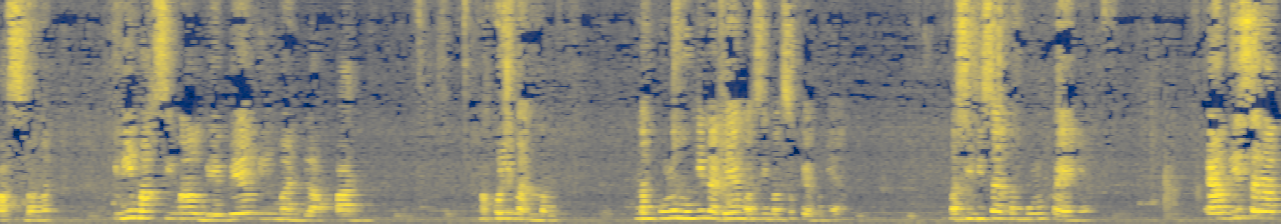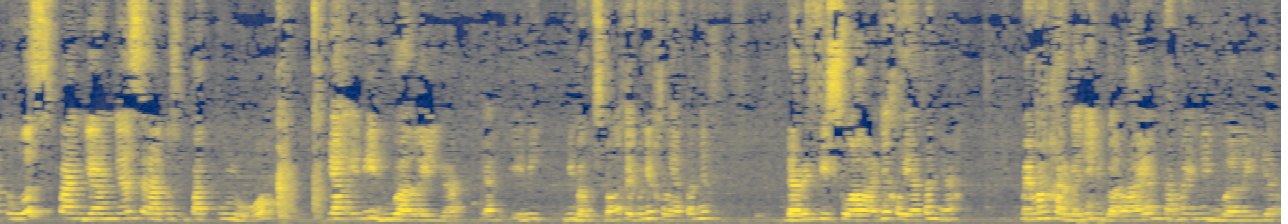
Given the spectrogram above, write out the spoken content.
pas banget. Ini maksimal BB 58 aku 56 60 mungkin ada yang masih masuk ya bun ya? Masih bisa 60 kayaknya. LD 100 panjangnya 140 yang ini dua layer. Yang ini ini bagus banget ya bun ya kelihatannya dari visual aja kelihatan ya. Memang harganya juga lain karena ini dua layer.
